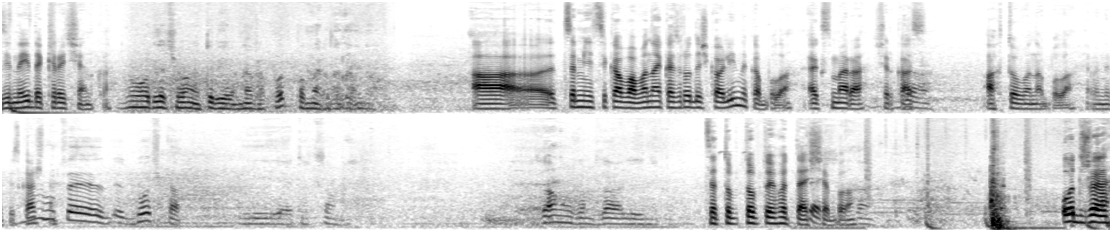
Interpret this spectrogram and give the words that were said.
Зінаїда Кириченко. Ну, для чого вона тобі вона померла давно. А це мені цікаво, вона якась родичка Олійника була, екс-мера Черкас. Да. А хто вона була? Ви не підскажете? Ну, це дочка і этот самий. Замужем за Олійником. Це тоб- тобто його теща була. Да. Отже,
